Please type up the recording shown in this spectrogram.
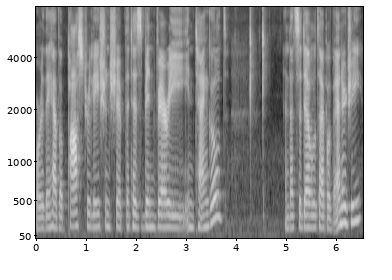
or they have a past relationship that has been very entangled. And that's the devil type of energy.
